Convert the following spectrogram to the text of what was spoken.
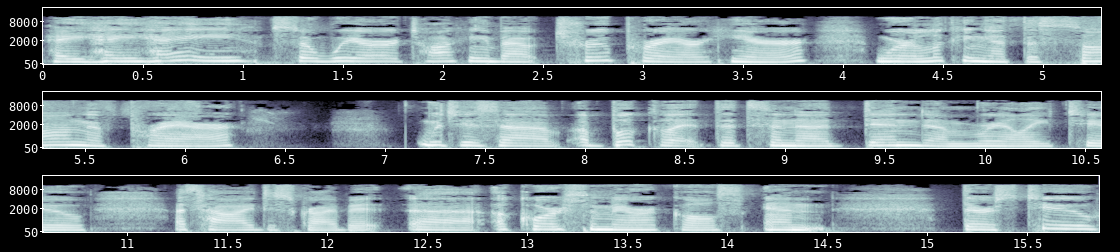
Hey, hey, hey. So we are talking about true prayer here. We're looking at the Song of Prayer which is a, a, booklet that's an addendum really to that's how i describe it uh, a course in miracles. And there's two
